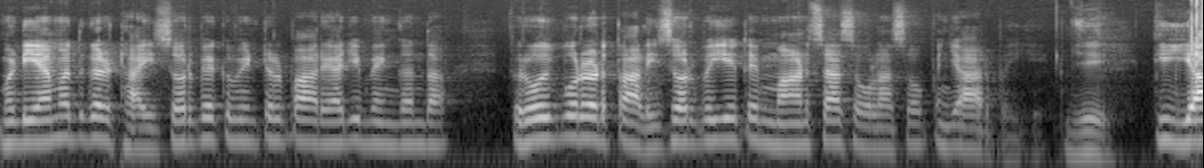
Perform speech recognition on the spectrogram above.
ਮੰਡੀ ਅਹਿਮਦਗੜ੍ਹ 2800 ਰੁਪਏ ਕੁਇੰਟਲ ਪਾ ਰਿਹਾ ਜੀ ਬੈਂਗਣ ਦਾ ਫਿਰੋਜ਼ਪੁਰ 4800 ਰੁਪਏ ਤੇ ਮਾਨਸਾ 1650 ਰੁਪਏ ਜੀ। ਘੀਆ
